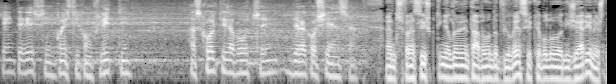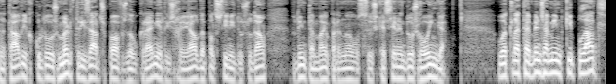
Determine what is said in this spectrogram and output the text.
Quem tem interesse nestes conflitos, ascolte a voz da consciência. Antes, Francisco tinha lamentado a onda de violência que abalou a Nigéria neste Natal e recordou os martirizados povos da Ucrânia, de Israel, da Palestina e do Sudão, pedindo também para não se esquecerem dos Rohingya. O atleta Benjamin Kiplat,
